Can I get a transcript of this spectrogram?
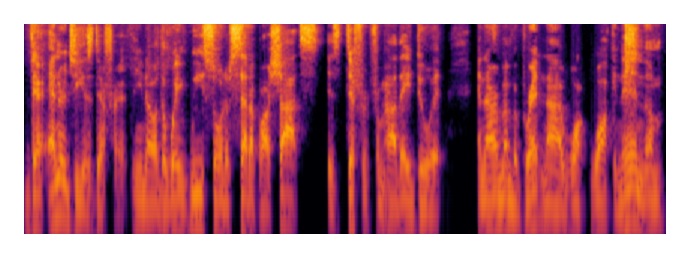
their energy is different. You know, the way we sort of set up our shots is different from how they do it. And I remember Brent and I wa- walking in, um,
